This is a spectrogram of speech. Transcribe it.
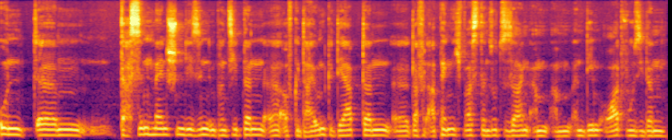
Und ähm, das sind Menschen, die sind im Prinzip dann äh, auf Gedeih und Gederb dann äh, davon abhängig, was dann sozusagen am, am, an dem Ort, wo sie dann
